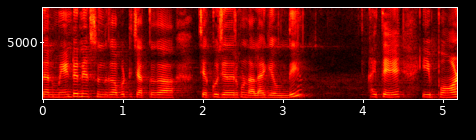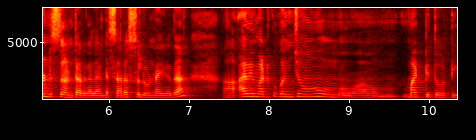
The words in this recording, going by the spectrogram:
దాని మెయింటెనెన్స్ ఉంది కాబట్టి చక్కగా చెక్కు చెదరకుండా అలాగే ఉంది. అయితే ఈ పాండ్స్ అంటారు కదా అంటే సరస్సులు ఉన్నాయి కదా అవి మటుకు కొంచెం మట్టితోటి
